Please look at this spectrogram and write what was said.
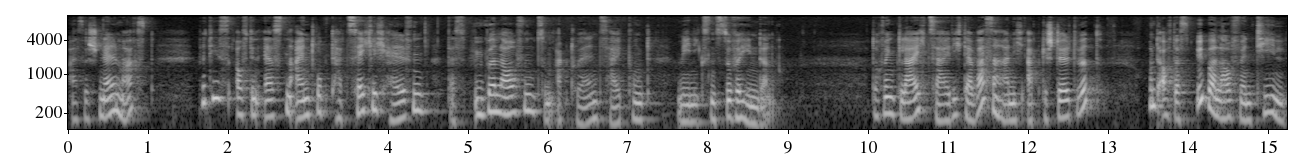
also schnell machst, wird dies auf den ersten Eindruck tatsächlich helfen, das Überlaufen zum aktuellen Zeitpunkt wenigstens zu verhindern. Doch wenn gleichzeitig der Wasserhahn nicht abgestellt wird und auch das Überlaufventil,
